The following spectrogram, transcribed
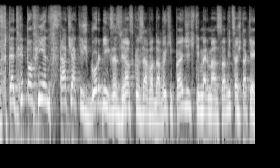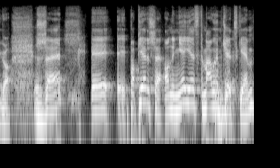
wtedy powinien wstać jakiś górnik ze związków zawodowych i powiedzieć Timmermansowi coś takiego, że po pierwsze, on nie jest małym dzieckiem,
